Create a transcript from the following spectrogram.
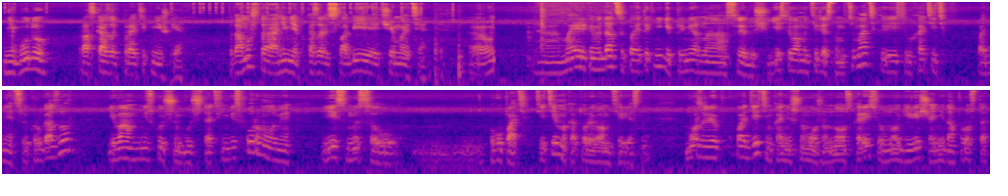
не буду рассказывать про эти книжки? Потому что они мне показались слабее, чем эти. Э, э, мои рекомендации по этой книге примерно следующие. Если вам интересна математика, если вы хотите поднять свой кругозор, и вам не скучно будет читать книги с формулами, есть смысл покупать те темы, которые вам интересны. Можно ли покупать детям? Конечно, можно, но, скорее всего, многие вещи, они там просто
